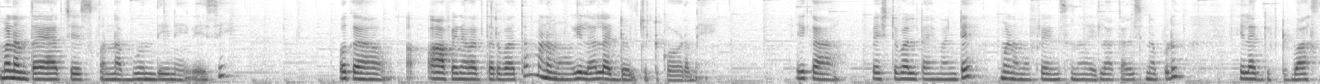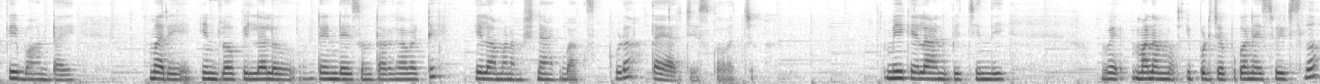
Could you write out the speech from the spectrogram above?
మనం తయారు చేసుకున్న బూందీని వేసి ఒక హాఫ్ అన్ అవర్ తర్వాత మనము ఇలా లడ్డూలు చుట్టుకోవడమే. ఇక ఫెస్టివల్ టైం అంటే మనము ఫ్రెండ్స్ను ఇలా కలిసినప్పుడు ఇలా గిఫ్ట్ బాక్స్కి బాగుంటాయి. మరి ఇంట్లో పిల్లలు టెన్ డేస్ ఉంటారు కాబట్టి ఇలా మనం స్నాక్ బాక్స్ కూడా తయారు చేసుకోవచ్చు. మీకు ఎలా అనిపించింది? మనం ఇప్పుడు చెప్పుకునే స్వీట్స్లో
